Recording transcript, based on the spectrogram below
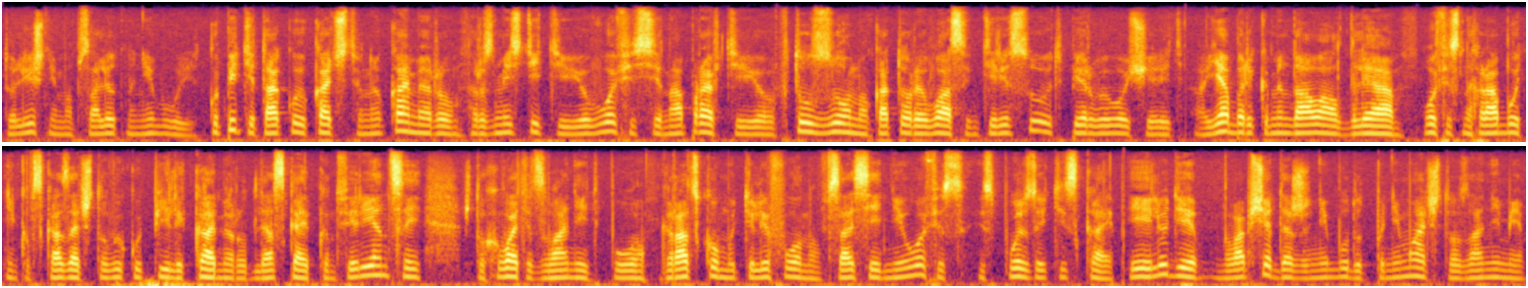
то лишним абсолютно не будет. Купите такую качественную камеру, разместите ее в офисе, направьте ее в ту зону, которая вас интересует в первую очередь. Я бы рекомендовал для офисных работников сказать, что вы купили камеру для скайп-конференций, что хватит звонить по городскому телефону в соседний офис, используйте скайп. И люди вообще даже не будут понимать, что за ними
